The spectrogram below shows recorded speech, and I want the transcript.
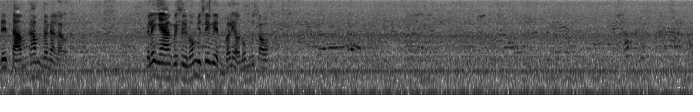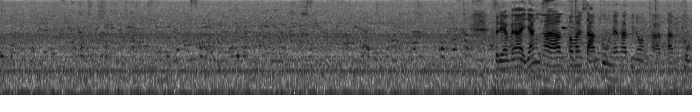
ได้สามคำเท่านั้นแล้วก็เลยย่างไปซื้อนมอยู่เซเว่นบ่เหลียวนมคือเก่าแสดงไปได้ยังครับประมาณสามทุ่มนะครับ พี่น้องครับสามทุ่ม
